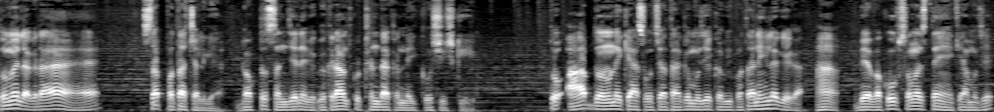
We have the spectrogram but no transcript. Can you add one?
तुम्हें लग रहा है सब पता चल गया। डॉक्टर संजय ने विक्रांत को ठंडा करने की कोशिश की। तो आप दोनों ने क्या सोचा था कि मुझे कभी पता नहीं लगेगा? हाँ बेवकूफ़ समझते हैं क्या मुझे?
